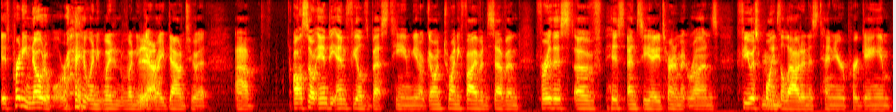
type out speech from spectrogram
is pretty notable, right? When you when when you yeah. get right down to it. Um, also, Andy Enfield's best team, you know, going 25 and 7, furthest of his NCAA tournament runs, fewest mm-hmm. points allowed in his tenure per game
